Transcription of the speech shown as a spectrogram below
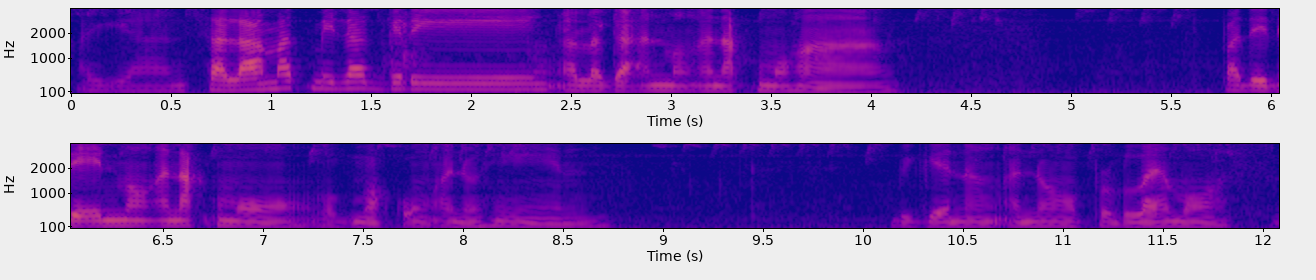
Ayan. Salamat Milagring. Alagaan mong anak mo ha. Padidiin mo ang anak mo. Huwag mo akong anuhin. Bigyan ng ano, problemos.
